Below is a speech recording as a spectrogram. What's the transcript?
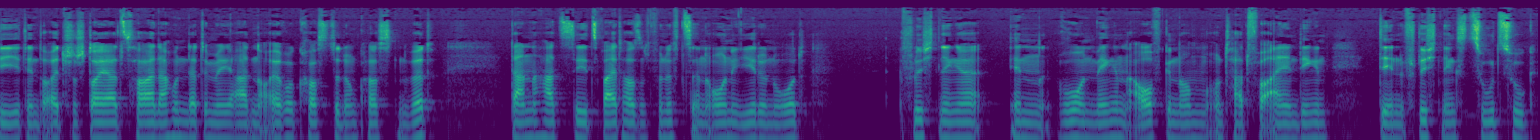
die den deutschen Steuerzahler hunderte Milliarden Euro kostet und kosten wird. Dann hat sie 2015 ohne jede Not Flüchtlinge in hohen Mengen aufgenommen und hat vor allen Dingen den Flüchtlingszuzug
